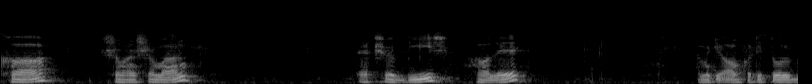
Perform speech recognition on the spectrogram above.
খ সমান সমান একশো বিশ হলে আমি অঙ্কটি তুলব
